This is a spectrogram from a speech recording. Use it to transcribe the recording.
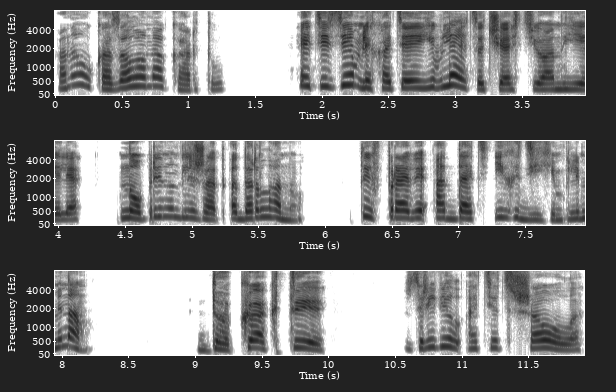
Она указала на карту. «Эти земли, хотя и являются частью Аньеля, но принадлежат Адарлану. Ты вправе отдать их диким племенам». «Да как ты?» — взревел отец Шаола,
